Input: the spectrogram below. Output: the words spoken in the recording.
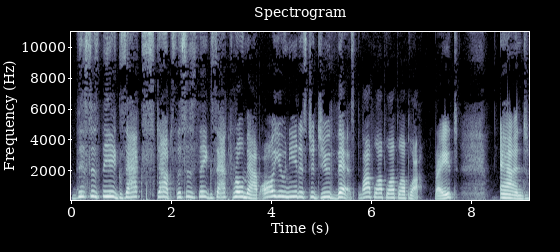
This is the exact steps. This is the exact roadmap. All you need is to do this, blah, blah, blah, blah, blah, right? And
